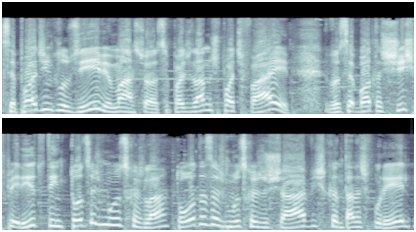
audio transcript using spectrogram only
Você pode, inclusive, Márcio, ó, você pode ir lá no Spotify, você bota X-Perito, tem todas as músicas lá. Todas as músicas do Chaves cantadas por ele.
